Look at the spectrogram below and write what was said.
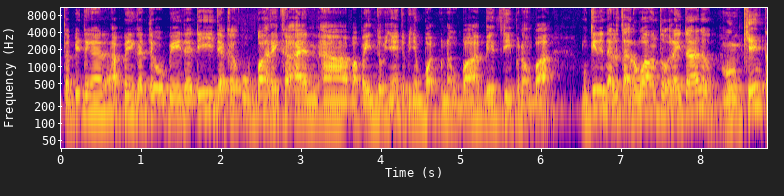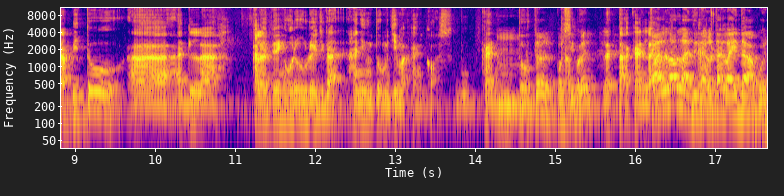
Tapi dengan apa yang kata Obey tadi Dia akan ubah rekaan uh, Apa-apa induknya. Dia punya board pun nak ubah Bateri pun nak ubah. Mungkin dia nak letak ruang untuk LiDAR tu. Mungkin Tapi tu uh, Adalah kalau kita tengok ura-ura juga Hanya untuk menjimatkan kos. Bukan hmm. untuk Betul. possible. apa, Letakkan LiDAR. Kalau lah dia nak letak LiDAR pun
